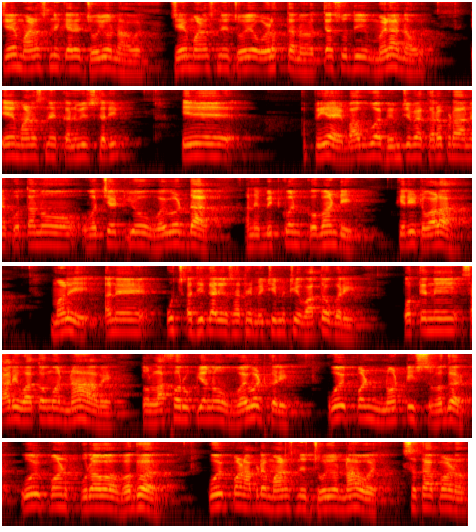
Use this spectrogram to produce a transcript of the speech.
જે માણસને ક્યારે જોયો ના હોય, જે માણસને જોયો ઓળખતા ન હોય, અત્યાર સુધી મળ્યા ના હોય, એ માણસને કન્વિન્સ કરી, એ પીઆઈ બાબુભાઈ ભીમજીભાઈ કરપડા અને પોતાનો વચેટિયો વહીવટદાર અને બિટકોઇન કૌભાંડી કિરીટવાળા મળી અને ઉચ્ચ અધિકારીઓ સાથે મીઠી મીઠી વાતો કરી. પોતેની સારી વાતોમાં ના આવે તો લાખો રૂપિયાનો વહીવટ કરી. કોઈ પણ નોટિસ વગર, કોઈ પણ પુરાવા વગર, કોઈ પણ આપણે માણસને જોયો ના હોય, છતાં પણ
